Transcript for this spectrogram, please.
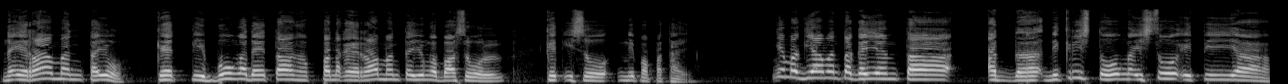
nairaman tayo, ket ti bunga dayta panakairaman tayo nga basol, ket iso ni papatay. Nga magyaman ta gayem ta adda ni Kristo nga iso iti uh,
